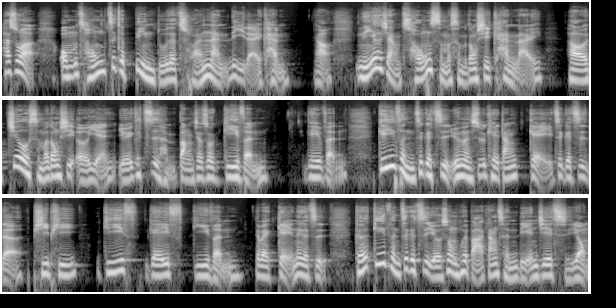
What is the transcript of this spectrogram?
他说啊，我们从这个病毒的传染力来看，好，你要讲从什么什么东西看来，好，就什么东西而言，有一个字很棒，叫做 given。 Given given 这个字原本是不是可以当给这个字的 pp？give gave given 对不对？给那个字，可是 given 这个字有时候我们会把它当成连接词用，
